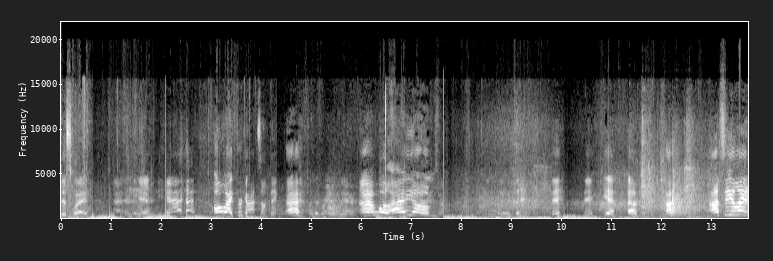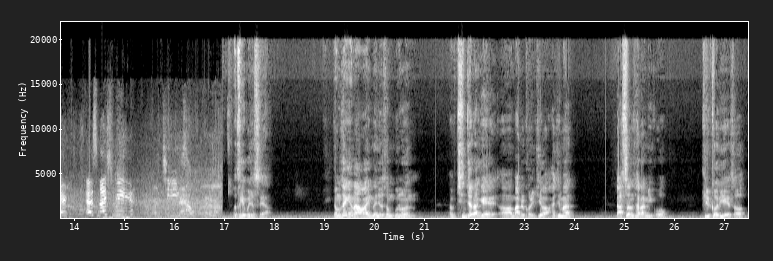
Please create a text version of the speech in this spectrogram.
this way. Uh, yeah. Yeah. Oh, I forgot something. Ah, I live right over there. ah, well, I um. eh, eh, yeah. Uh, uh, I'll see you later. It was nice to meet you. Cheese. 어떻게 보셨어요? 영상에 나와 있는 여성분은 어, 친절하게 어, 말을 걸죠. 하지만 낯선 사람이고 길거리에서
